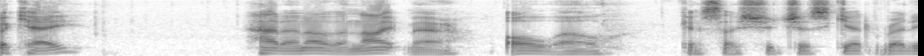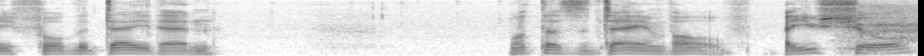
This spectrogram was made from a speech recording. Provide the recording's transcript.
Okay. Had another nightmare. Oh well. Guess I should just get ready for the day then. What does the day involve? Are you sure?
